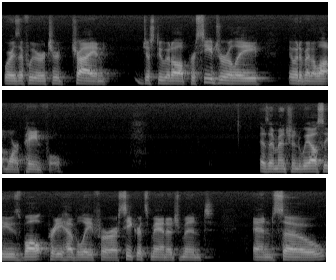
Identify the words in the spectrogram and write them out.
Whereas if we were to try and just do it all procedurally, it would have been a lot more painful. As I mentioned, we also use Vault pretty heavily for our secrets management. And so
